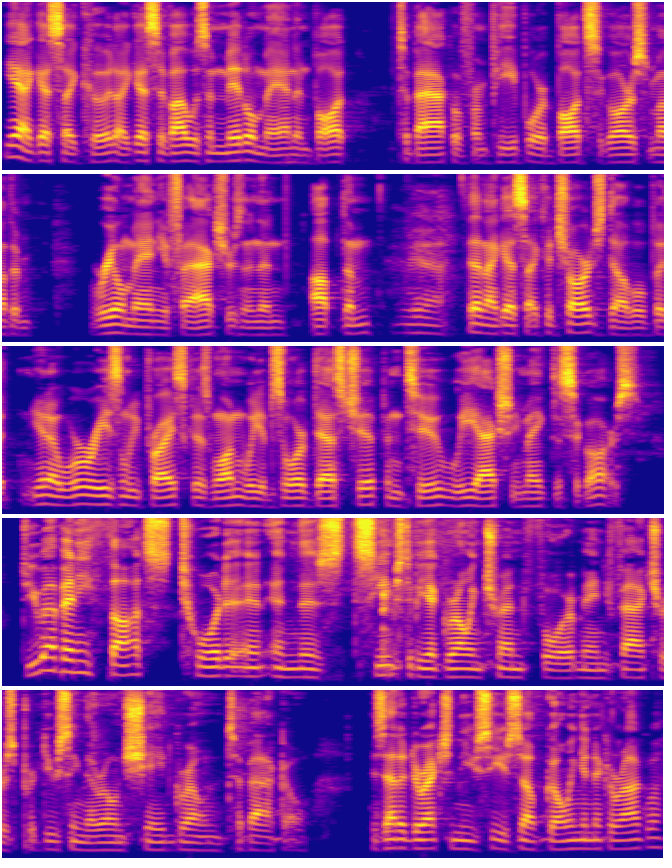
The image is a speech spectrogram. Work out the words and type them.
Yeah, I guess I could. I guess if I was a middleman and bought tobacco from people or bought cigars from other real manufacturers and then upped them, Yeah. then I guess I could charge double. But you know, we're reasonably priced because one, we absorb desk chip, and two, we actually make the cigars. Do you have any thoughts toward it? And, and there seems to be a growing trend for manufacturers producing their own shade grown tobacco. Is that a direction that you see yourself going in Nicaragua?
